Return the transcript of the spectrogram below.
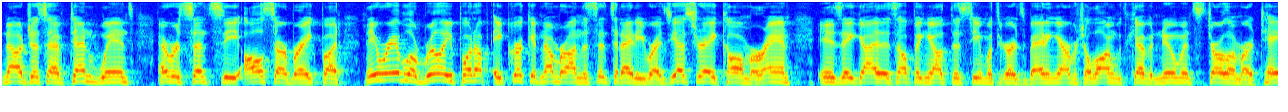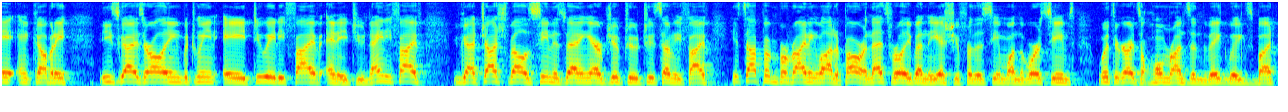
now just have 10 wins ever since the All-Star break, but they were able to really put up a crooked number on the Cincinnati Reds yesterday. Colin Moran is a guy that's helping out this team with regards to batting average, along with Kevin Newman, Starling Marte, and company. These guys are all in between a 285 and a 295. You've got Josh Bell has seen his batting average up to 275. He's not been providing a lot of power, and that's really been the issue for this team. One of the worst teams with regards to home runs in the big leagues. But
